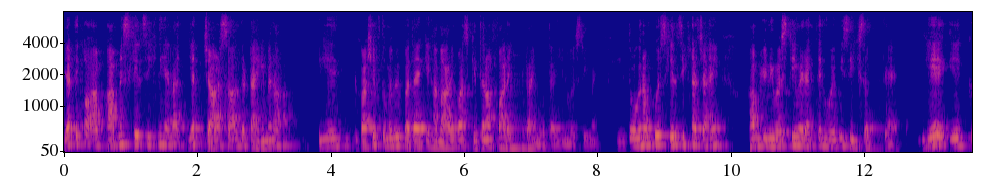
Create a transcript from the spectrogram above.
یار دیکھو آپ آپ نے اسکل سیکھنی ہے نا یار چار سال کا ٹائم ہے نا یہ کاشف تمہیں بھی پتا ہے کہ ہمارے پاس کتنا فارغ ٹائم ہوتا ہے یونیورسٹی میں تو اگر ہم کوئی سیکھنا چاہیں ہم یونیورسٹی میں رہتے ہوئے بھی سیکھ سکتے ہیں یہ ایک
